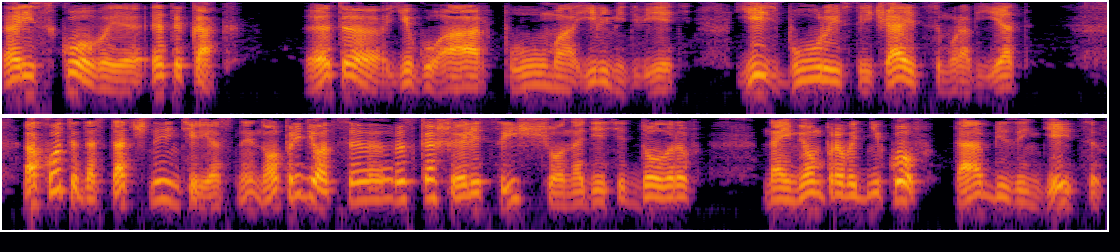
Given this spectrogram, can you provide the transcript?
А рисковое — это как? Это ягуар, пума или медведь. Есть бурый, встречается муравьед. Охота достаточно интересная, но придется раскошелиться еще на десять долларов. Наймем проводников, там без индейцев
